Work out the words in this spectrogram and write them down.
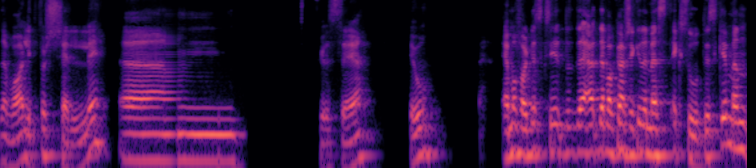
det var litt forskjellig. Uh, skal vi se Jo, jeg må faktisk si det, det, var kanskje ikke det mest eksotiske, men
